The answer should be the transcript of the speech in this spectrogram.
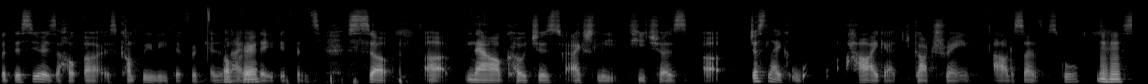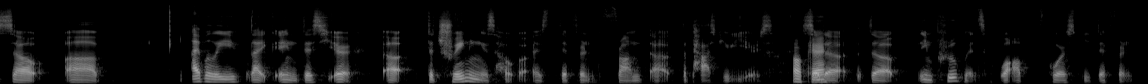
but this year is a whole, uh, is completely different. It's a night and day difference. So uh, now coaches actually teach us uh, just like w- how I get got trained outside of the school. Mhm. So uh, I believe like in this year, uh, the training is ho- is different from the, the past few years. Okay. So the the improvements will of course be different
